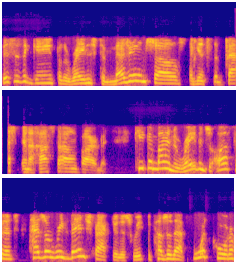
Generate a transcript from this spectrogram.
This is a game for the Ravens to measure themselves against the best in a hostile environment. Keep in mind the Ravens offense has a revenge factor this week because of that fourth quarter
